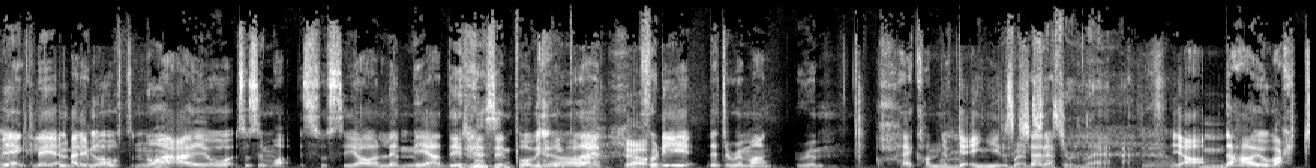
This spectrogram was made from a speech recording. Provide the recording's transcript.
vi egentlig er imot nå, er jo sosiale medier sin påvirkning Ja. på det. Fordi dette roman... Rom, Åh, jeg kan jo ikke engelsk, kjære. Ja, Mm. det har jo vært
